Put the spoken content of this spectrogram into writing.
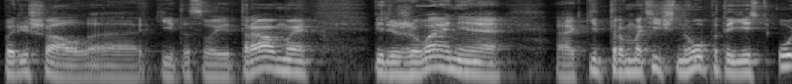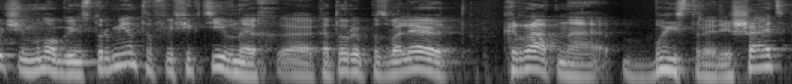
порешал э, какие-то свои травмы, переживания, э, какие-то травматичные опыты. Есть очень много инструментов эффективных, э, которые позволяют кратно быстро решать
